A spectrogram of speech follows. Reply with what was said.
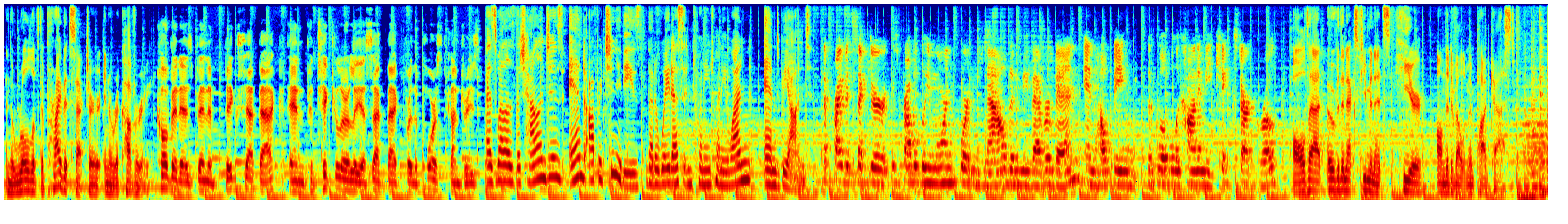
and the role of the private sector in a recovery. COVID has been a big setback, and particularly a setback for the poorest countries, as well as the challenges and opportunities that await us in 2021 and beyond. The private sector is probably more important now than we've ever been in helping the global economy kickstart growth. All that over the next few minutes here on the Development Podcast.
